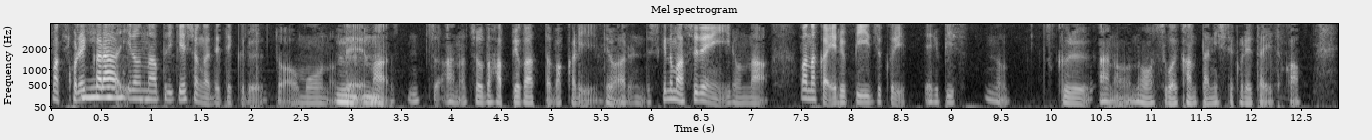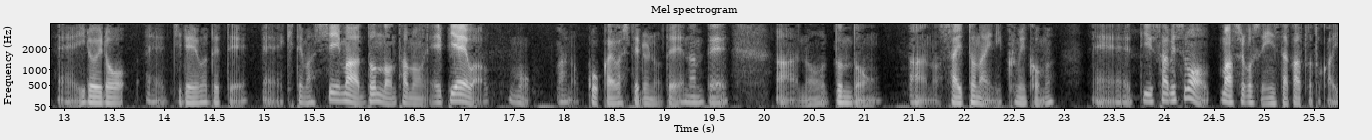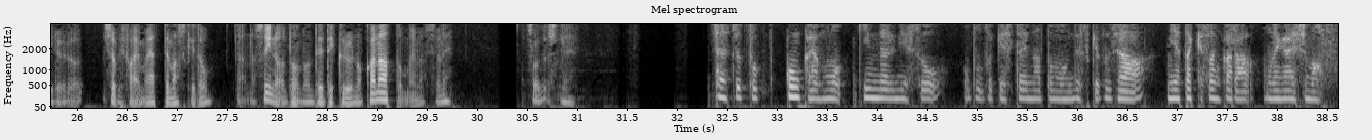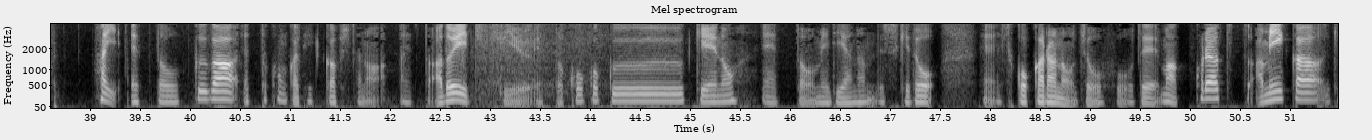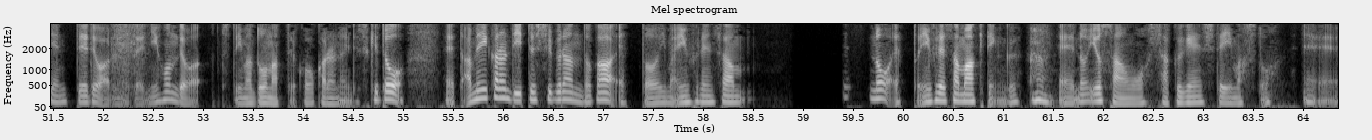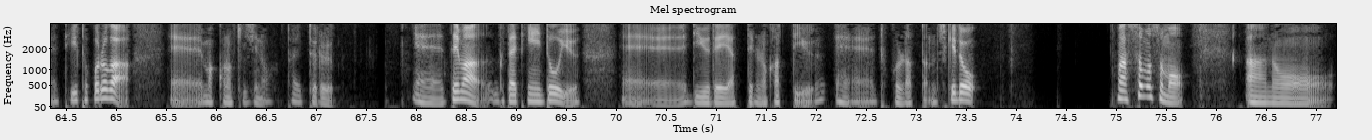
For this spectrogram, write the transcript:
まあ、これからいろんなアプリケーションが出てくるとは思うので、うんうん。まあ、ちょあの、ちょうど発表があったばかりではあるんですけど、まあ、すでにいろんな、まあ、なんか LP 作り、LP の作る、あの、のをすごい簡単にしてくれたりとか、えーいろいろ、えー事例は出てき、えー来てますし、まあ、どんどん多分 API はもう、あの、公開はしてるので、なんで、あの、どんどん、あの、サイト内に組み込む、えーっていうサービスも、まあ、それこそインスタカートとかいろいろ、ショピファイもやってますけど、あの、そういうのはどんどん出てくるのかなと思いますよね。そうですね。じゃあちょっと今回も気になるニュースをお届けしたいなと思うんですけど、じゃあ宮武さんからお願いします。はい。えっと、僕が、えっと、今回ピックアップしたのは、えっと、アドエイチっていう、えっと、広告系の、えっと、メディアなんですけど、えーそこからの情報で、まあ、これはちょっとアメリカ限定ではあるので、日本ではちょっと今どうなってるかわからないですけど、えっと、アメリカの D2C ブランドが、えっと、今インフルエンサーの、えっと、インフルエンサーマーケティング、えーの予算を削減していますと、えーっていうところが、えーまあ、この記事のタイトルえーで、まあ、具体的にどういう、えー理由でやってるのかっていう、えーところだったんですけど、まあ、そもそも、あの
